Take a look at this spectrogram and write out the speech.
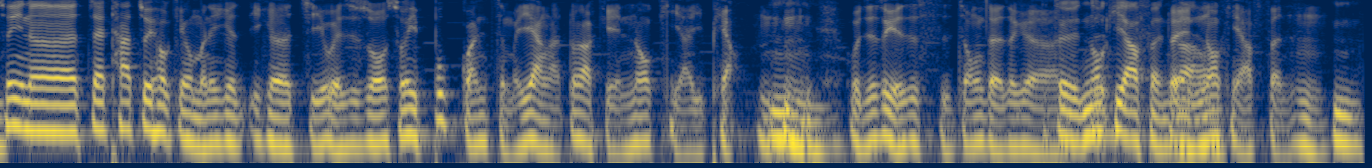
所以呢，在他最后给我们的一个一个结尾是说，所以不管怎么样啊，都要给 Nokia 一票。嗯，嗯我觉得这个也是始终的这个对 Nokia 粉，对 Nokia 粉。嗯嗯，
